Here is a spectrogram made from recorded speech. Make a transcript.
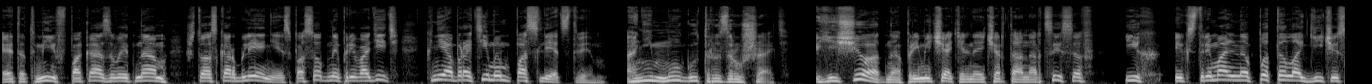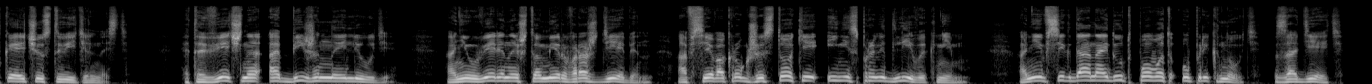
Этот миф показывает нам, что оскорбления способны приводить к необратимым последствиям. Они могут разрушать. Еще одна примечательная черта нарциссов — их экстремально патологическая чувствительность. Это вечно обиженные люди. Они уверены, что мир враждебен, а все вокруг жестоки и несправедливы к ним. Они всегда найдут повод упрекнуть, задеть,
